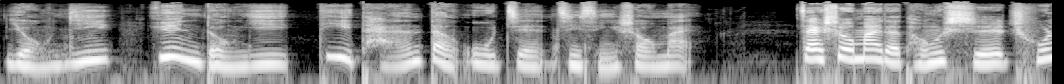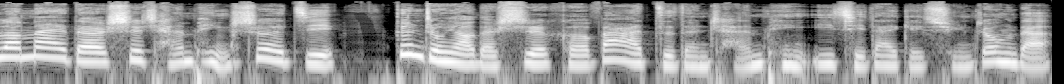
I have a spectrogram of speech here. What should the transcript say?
泳衣、运动衣、地毯等物件进行售卖。在售卖的同时，除了卖的是产品设计。更重要的是，和袜子等产品一起带给群众的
